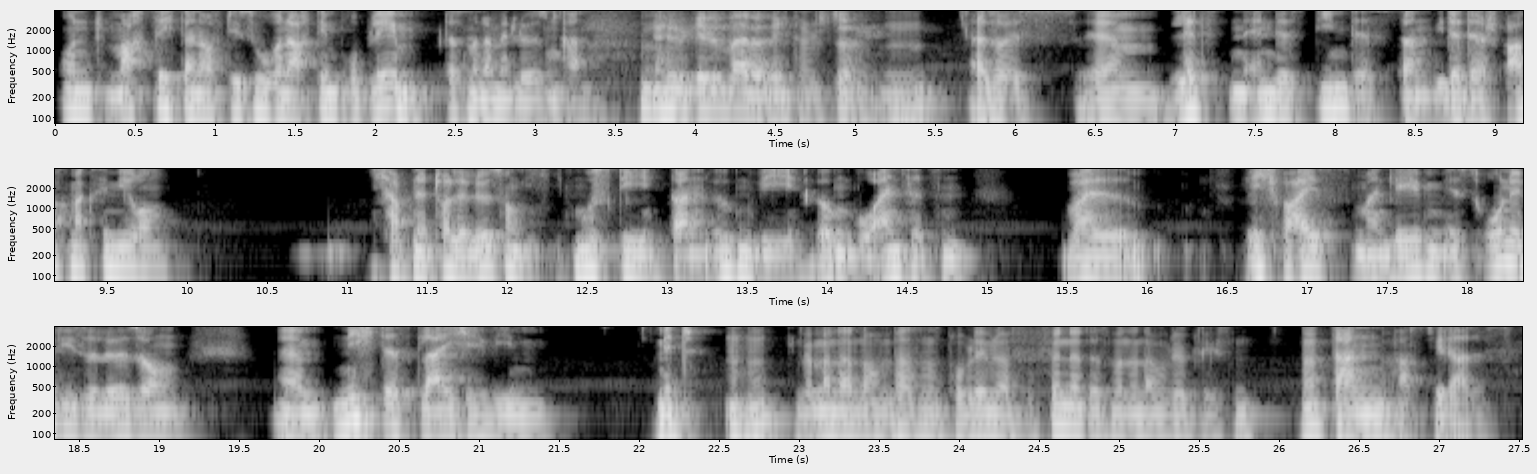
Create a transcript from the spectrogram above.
und macht sich dann auf die Suche nach dem Problem, das man damit lösen kann. Es geht in beide Richtungen, stimmt. Mhm. Also ist ähm, letzten Endes dient es dann wieder der Spaßmaximierung. Ich habe eine tolle Lösung, ich, ich muss die dann irgendwie irgendwo einsetzen weil ich weiß, mein Leben ist ohne diese Lösung ähm, nicht das gleiche wie mit. Mhm. Wenn man dann noch ein passendes Problem dafür findet, ist man dann am glücklichsten. Ne? Dann passt wieder alles.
